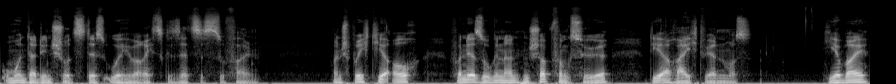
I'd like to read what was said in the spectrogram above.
um unter den Schutz des Urheberrechtsgesetzes zu fallen. Man spricht hier auch von der sogenannten Schöpfungshöhe, die erreicht werden muss. Hierbei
